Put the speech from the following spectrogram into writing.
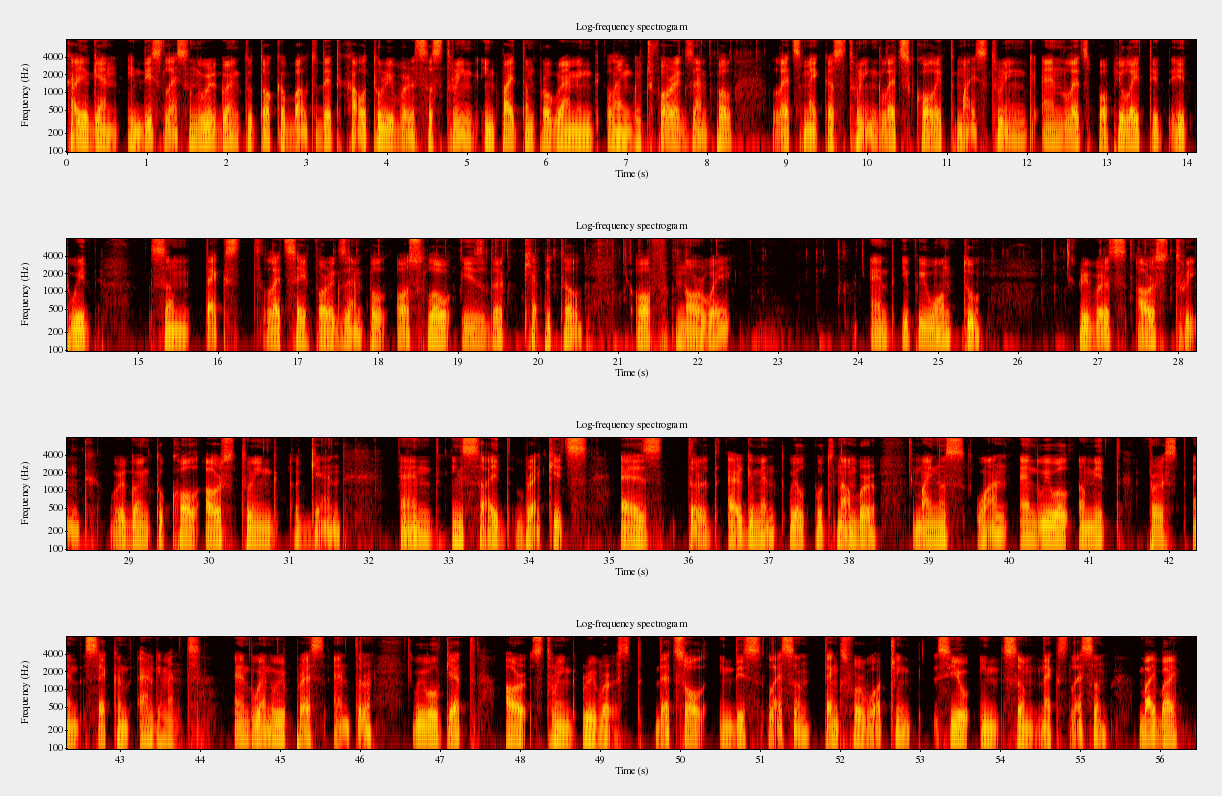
Kai again. In this lesson we're going to talk about that how to reverse a string in Python programming language. For example, let's make a string, let's call it my string and let's populate it, it with some text. Let's say for example Oslo is the capital of Norway and if we want to reverse our string we're going to call our string again and inside brackets as third argument we'll put number minus 1 and we will omit first and second argument. And when we press enter we will get our string reversed. That's all in this lesson. Thanks for watching. See you in some next lesson. Bye bye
